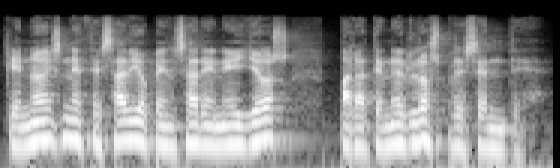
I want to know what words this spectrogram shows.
que no es necesario pensar en ellos para tenerlos presente.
